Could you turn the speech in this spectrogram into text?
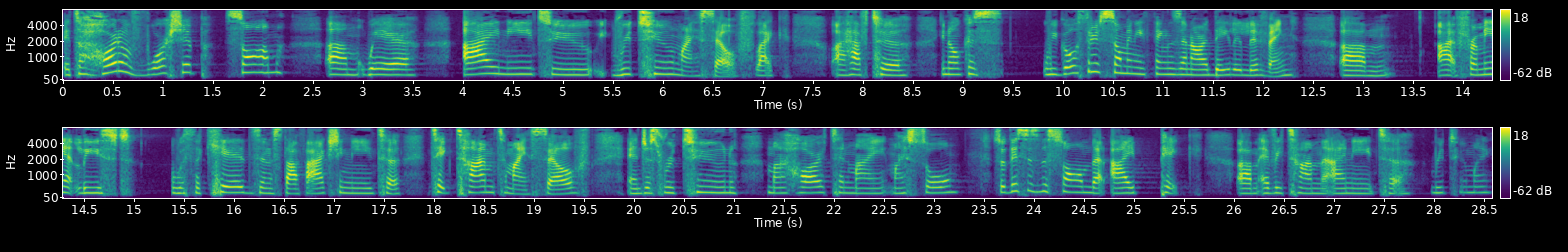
it's a heart of worship psalm um, where I need to retune myself. Like I have to, you know, because we go through so many things in our daily living. Um, I, for me, at least, with the kids and stuff, I actually need to take time to myself and just retune my heart and my, my soul. So this is the psalm that I pick um, every time that I need to retune my,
